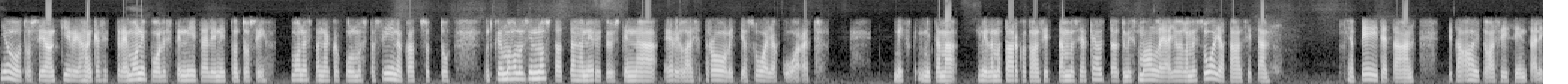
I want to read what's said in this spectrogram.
Joo, tosiaan kirjahan käsittelee monipuolisesti niitä, eli niitä on tosi monesta näkökulmasta siinä katsottu, mutta kyllä mä haluaisin nostaa tähän erityisesti nämä erilaiset roolit ja suojakuoret, Miksi, mitä mä, millä mä tarkoitan sitten tämmöisiä käyttäytymismalleja, joilla me suojataan sitä ja peitetään sitä aitoa sisintä, eli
